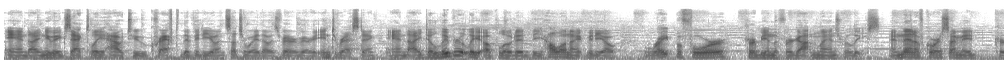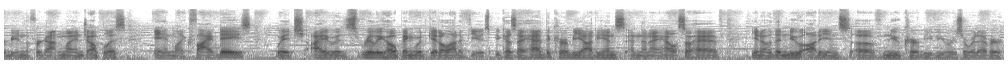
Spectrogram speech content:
and I knew exactly how to craft the video in such a way that was very, very interesting. And I deliberately uploaded the Hollow Knight video right before Kirby and the Forgotten Lands release. And then, of course, I made Kirby and the Forgotten Land jumpless in like five days, which I was really hoping would get a lot of views because I had the Kirby audience and then I also have, you know, the new audience of new Kirby viewers or whatever.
